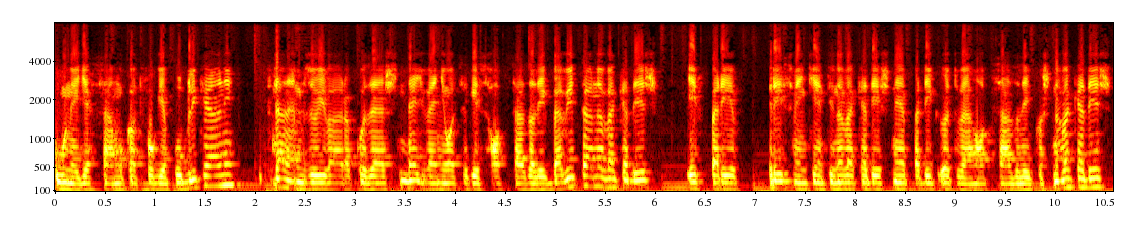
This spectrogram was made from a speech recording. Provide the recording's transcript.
Q4-es számokat fogja publikálni. Az elemzői várakozás 48,6% bevételnövekedés, év per év részvénykénti növekedésnél pedig 56%-os növekedés.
